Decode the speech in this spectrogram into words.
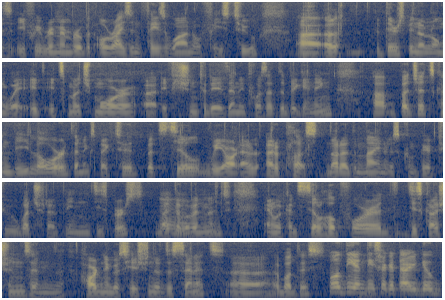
is if we remember about Horizon Phase 1 or Phase 2, uh, uh, there's been a long way. It, it's much more uh, efficient today than it was at the beginning. Uh, budgets can be lower than expected, but still we are at, at a plus, not at a minus compared to what should have been disbursed by the Mhm. government. And we can still hope for d- discussions and hard negotiations at the Senate uh, about this. Well, DND Secretary Gil-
